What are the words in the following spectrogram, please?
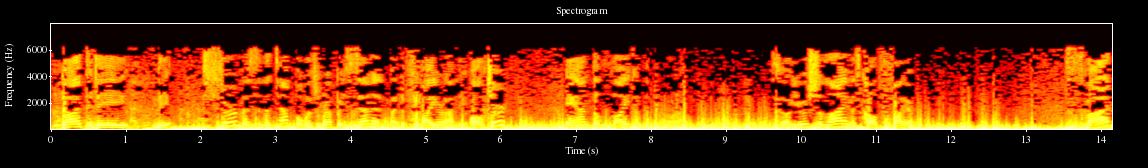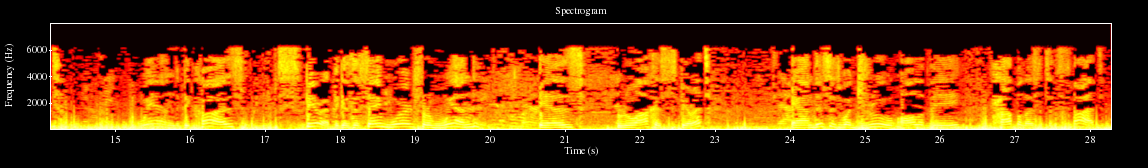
but the the service in the temple was represented by the fire on the altar and the light of the menorah. So Yerushalayim is called fire. Tzvat, wind, because spirit, because the same word for wind is ruach, is spirit. And this is what drew all of the Kabbalists to is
